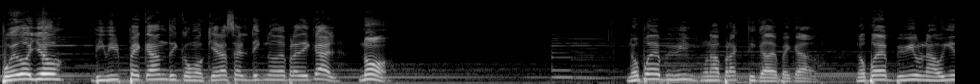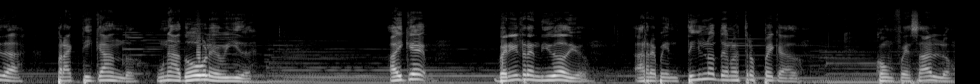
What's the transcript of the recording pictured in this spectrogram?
¿Puedo yo vivir pecando y como quiera ser digno de predicar? No. No puedes vivir una práctica de pecado. No puedes vivir una vida practicando, una doble vida. Hay que venir rendido a Dios, arrepentirnos de nuestros pecados, confesarlos,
